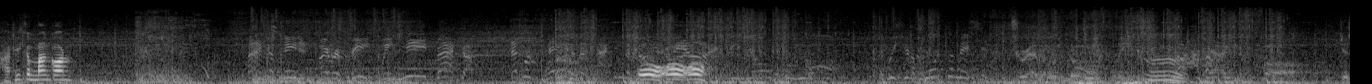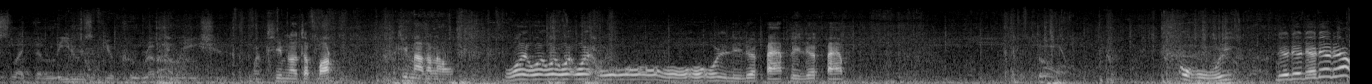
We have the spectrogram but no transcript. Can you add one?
หาที่กำบังก่อน โอ้โอ้โอ้ We should abort the mission. Traveling briefly. Now you just like the leaders of your corrupted nation. เห มือนทีมเราจะบอสที่มากับเรา โอ้ยโอ้ยโอ้ยโอ้ยโอ้ยโอ้ยโอ้ยโอ้ยโอ้ยรีเลือดแป๊บรีเลือดแป๊บโอ้โหเดี๋ยวเดี๋ยวเดี๋ยวเดี๋ยวเดี๋ยว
